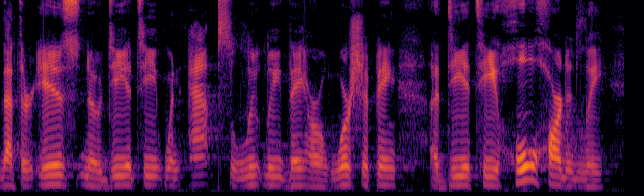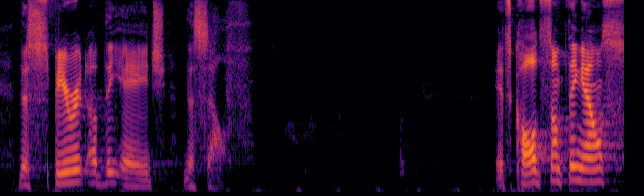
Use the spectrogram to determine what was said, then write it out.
that there is no deity when absolutely they are worshiping a deity wholeheartedly, the spirit of the age, the self. It's called something else,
